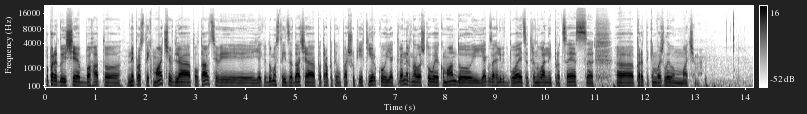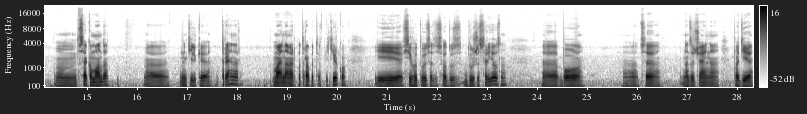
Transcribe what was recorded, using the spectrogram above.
Попереду ще багато непростих матчів для полтавців. І, як відомо, стоїть задача потрапити в першу п'ятірку. Як тренер налаштовує команду, і як взагалі відбувається тренувальний процес е, перед такими важливими матчами. Вся команда, е, не тільки тренер, має намір потрапити в п'ятірку. І всі готуються до цього дуже серйозно, е, бо це надзвичайна подія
